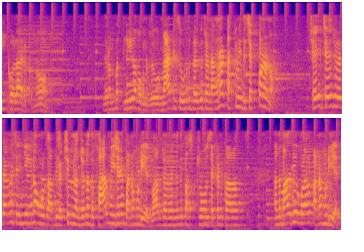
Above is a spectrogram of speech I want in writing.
ஈக்குவலாக இருக்கணும். இது ரொம்ப கிளியராக பார்க்கணும். ஒரு மேட்ரிக்ஸை கொடுத்து பிறகு சொன்னாங்கன்னா டக்குன்னு இதை செக் பண்ணணும். சரி சரி சொல்லிட்டாங்கன்னு செஞ்சீங்கன்னா உங்களுக்கு அப்படி ஆக்சுவலி நான் சொன்ன அந்த ஃபார்மேஷனே பண்ண முடியாது. ஃபார் சொன்னது ஃபஸ்ட் ரோ செகண்ட் காலம் அந்த மாதிரி உங்களால் பண்ண முடியாது.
